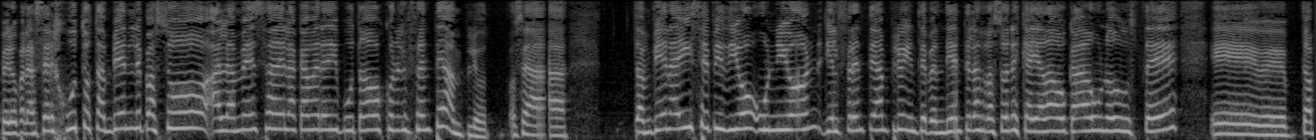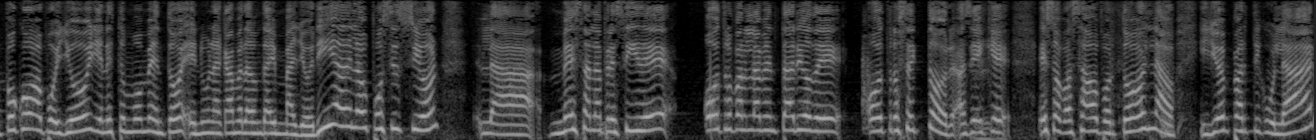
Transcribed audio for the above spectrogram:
pero para ser justos también le pasó a la mesa de la Cámara de Diputados con el Frente Amplio. O sea, también ahí se pidió unión y el Frente Amplio, independiente de las razones que haya dado cada uno de ustedes, eh, tampoco apoyó y en este momento, en una Cámara donde hay mayoría de la oposición, la mesa la preside otro parlamentario de otro sector. Así es que eso ha pasado por todos lados. Y yo en particular,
